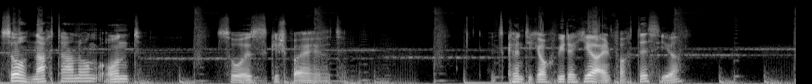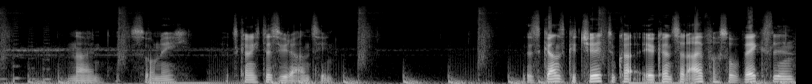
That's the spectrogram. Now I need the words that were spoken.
So, Nachttarnung und so ist es gespeichert. Jetzt könnte ich auch wieder hier einfach das hier. Nein, so nicht. Jetzt kann ich das wieder anziehen. Das ist ganz gechillt. Du kann, ihr könnt es dann einfach so wechseln.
